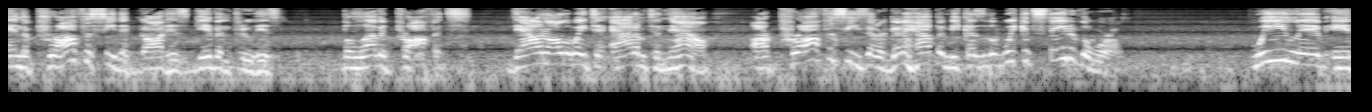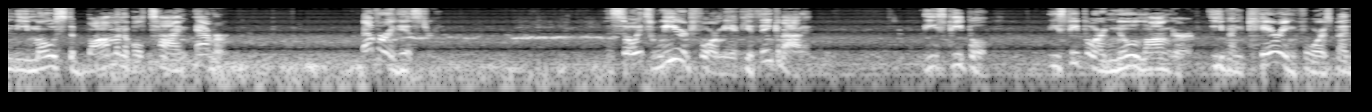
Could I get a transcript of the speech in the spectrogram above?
And the prophecy that God has given through his beloved prophets, down all the way to Adam to now, are prophecies that are going to happen because of the wicked state of the world. We live in the most abominable time ever, ever in history. And so it's weird for me if you think about it. These people, these people are no longer even caring for us, but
